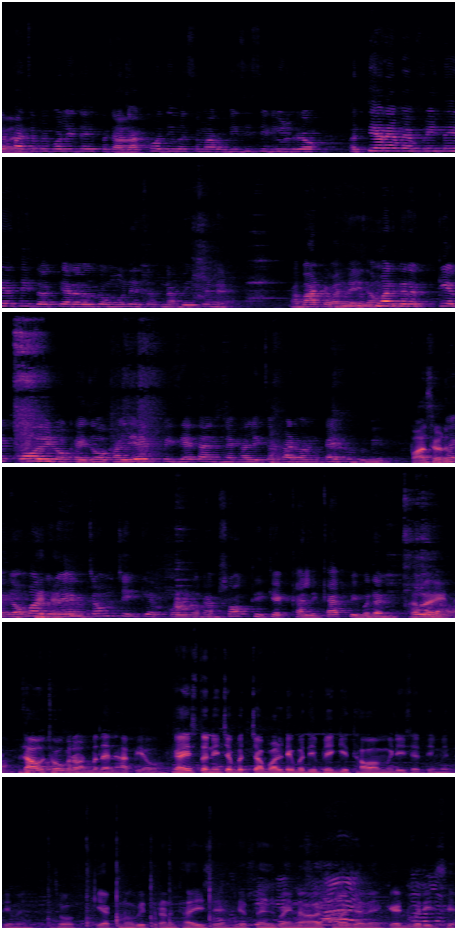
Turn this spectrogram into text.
ચપાચપી બોલી જાય. પછી આજ આખો દિવસ અમારો બિઝી શેડ્યુલ રહ્યો. અત્યારે અમે ફ્રી થઈ હતી તો અત્યારે હું ને સપના બે છે ને. આ બાટવા જાય છે. અમારા ઘરે કેક કોઈ નો ખાઈ જો ખાલી એક પીસ એતાંશ ને ખાલી ચખાડવાનું કાપ્યું હતું નહીં. પાછળ. અમારા ઘરે એક ચમચી કેક કોઈ નો ખામ શોખથી કેક ખાલી કાપી બધાને જાઓ છોકરાઓને બધાને આપી આવો. ગાઈસ તો નીચે બચ્ચા પાર્ટી બધી ભેગી થવા મળી છે ધીમે ધીમે. જો કેકનું વિતરણ થાય છે. હેતાંશભાઈના હાથમાં છે ને કેડબરી છે.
